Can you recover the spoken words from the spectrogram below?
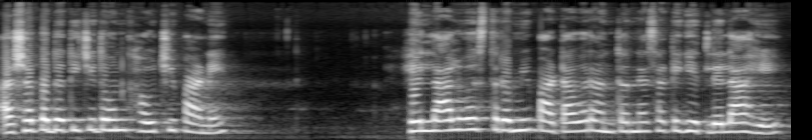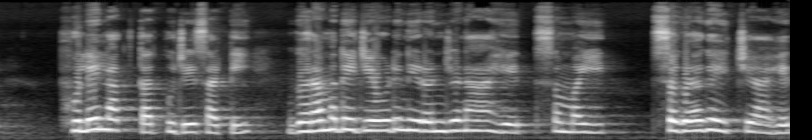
अशा पद्धतीची दोन खाऊची पाने. हे लाल वस्त्र मी पाटावर अंतरण्यासाठी घेतलेलं आहे. फुले लागतात पूजेसाठी. घरामध्ये जेवढी निरंजनं आहेत समयी सगळं घ्यायचे आहेत.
